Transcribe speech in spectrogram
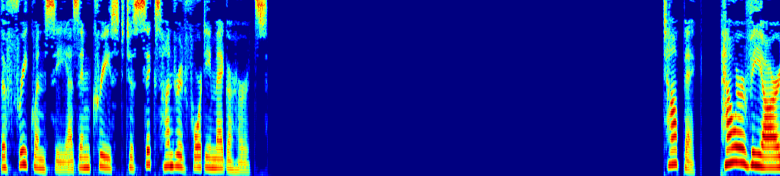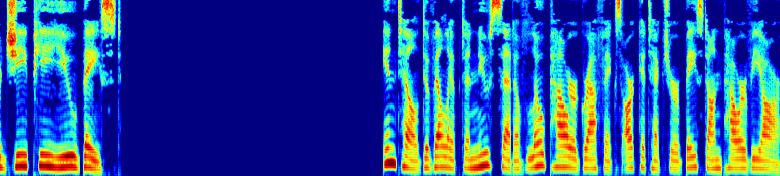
the frequency is increased to 640 MHz. Topic: PowerVR GPU based. Intel developed a new set of low-power graphics architecture based on PowerVR.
